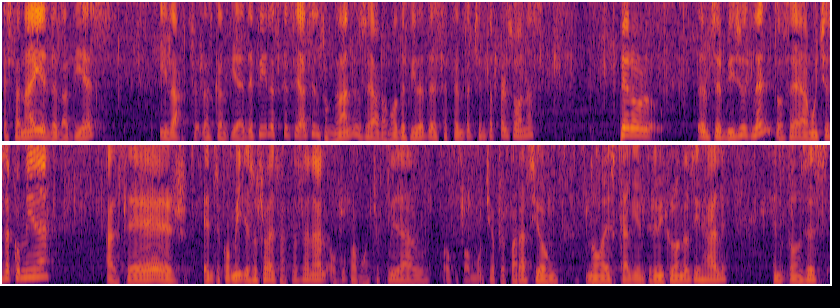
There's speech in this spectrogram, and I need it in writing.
están ahí desde las 10 y la- las cantidades de filas que se hacen son grandes, o sea, hablamos de filas de 70, 80 personas, pero el servicio es lento, o sea, mucha esa comida, al ser, entre comillas, otra vez artesanal, ocupa mucho cuidado, ocupa mucha preparación, no es caliente en microondas y jale, entonces,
